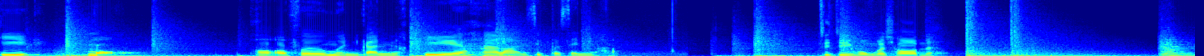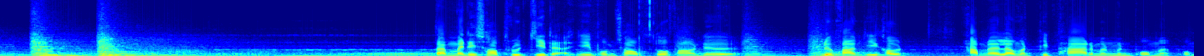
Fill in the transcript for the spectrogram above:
ที่เหมาะขอออฟเฟอร์เหมือนกันที่ 5 ล้าน 10%ค่ะ จริงๆ ผมก็ชอบนะ แต่ไม่ได้ชอบธุรกิจอะจริงๆผมชอบตัวโฟลเดอร์ด้วยความที่เขาทำอะไรแล้วมันผิดพลาดมันเหมือนผมอะผม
